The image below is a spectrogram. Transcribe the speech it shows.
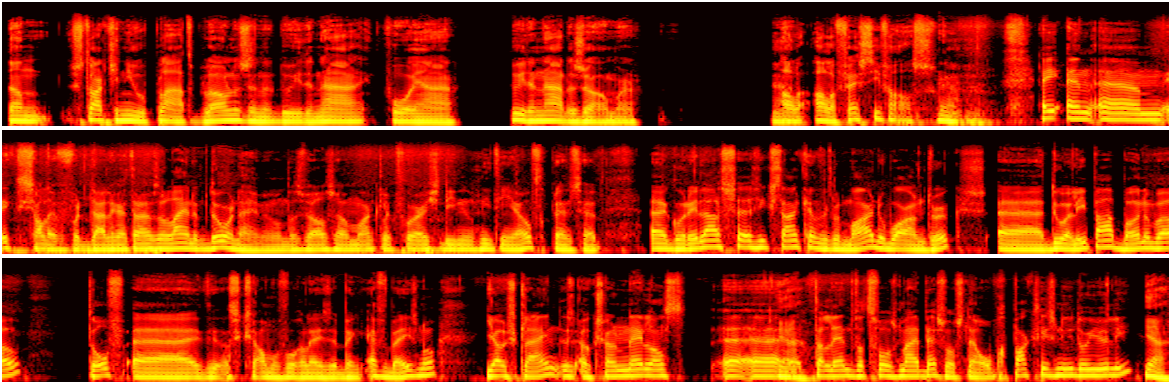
dan start je nieuwe plaat op Lonens. En dan doe je daarna in het voorjaar... doe je daarna de zomer Ja. alle, alle festivals. Ja. Hey, en ehm, ik zal even voor de duidelijkheid trouwens de line-up doornemen. Want dat is wel zo makkelijk voor als je die nog niet in je hoofd gepland hebt. Eh Gorilla's eh, zie ik staan. Kendrick Lamar, The War on Drugs. eh Dua Lipa, Bonobo. Tof. Als ik ze allemaal voorgelezen heb, ben ik even bezig nog. Joost Klein, dus ook zo'n Nederlands Ja. talent... wat volgens mij best wel snel opgepakt is nu door jullie. Ja,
